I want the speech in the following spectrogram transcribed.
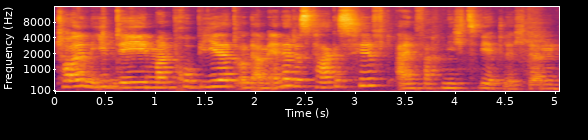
tollen Ideen, man probiert und am Ende des Tages hilft einfach nichts wirklich. Denn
